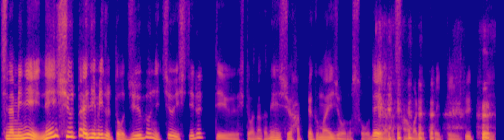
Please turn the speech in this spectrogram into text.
ちなみに、年収帯で見ると、十分に注意しているっていう人は、なんか年収800万以上の層で、なんか3割を超えているっていう。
